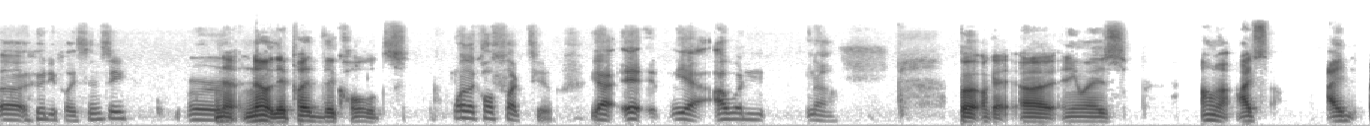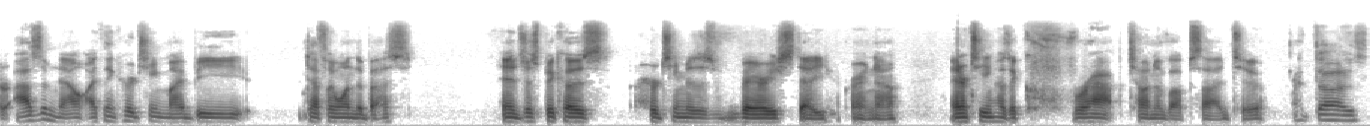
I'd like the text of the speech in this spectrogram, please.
Uh, who did he play? Cincy, or No, no, they played the Colts. well, the Colts select too. Yeah, it, it- yeah. I wouldn't. No. But okay. Uh, anyways, I don't know. I, I as of now, I think her team might be definitely one of the best, and just because her team is very steady right now, and her team has a crap ton of upside too. It does.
